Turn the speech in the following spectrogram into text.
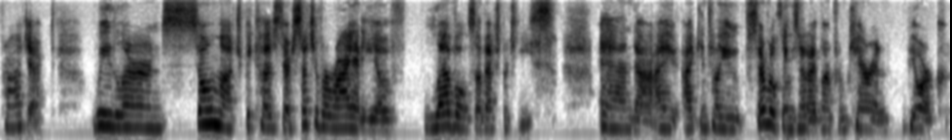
project, we learn so much because there's such a variety of levels of expertise. And uh, I, I can tell you several things that I've learned from Karen Bjork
